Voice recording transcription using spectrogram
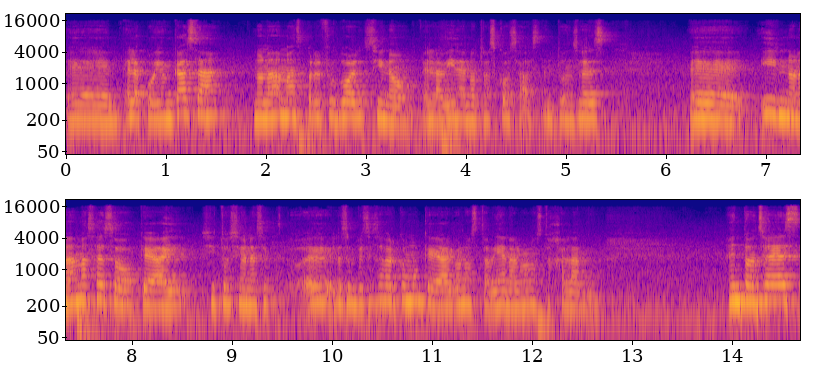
eh, el apoyo en casa, no nada más para el fútbol, sino en la vida, en otras cosas. Entonces, eh, y no nada más eso, que hay situaciones, eh, los empiezas a ver como que algo no está bien, algo no está jalando. Entonces,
